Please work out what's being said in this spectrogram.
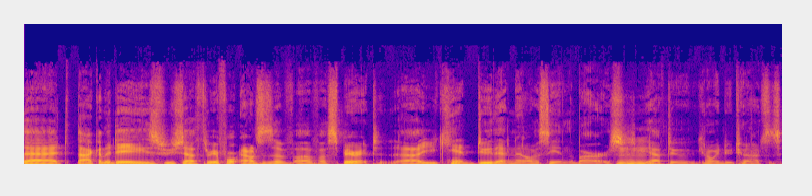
that back in the days we used to have three or four ounces of, of a spirit. Uh, you can't do that now, obviously, in the bars. You have to you can only do two ounces.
